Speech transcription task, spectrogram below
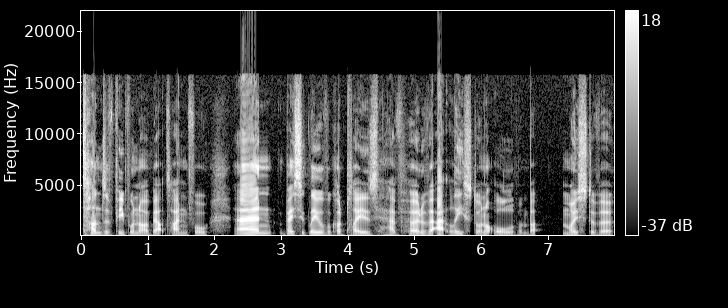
tons of people know about Titanfall, and basically all the COD players have heard of it at least, or not all of them, but most of the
